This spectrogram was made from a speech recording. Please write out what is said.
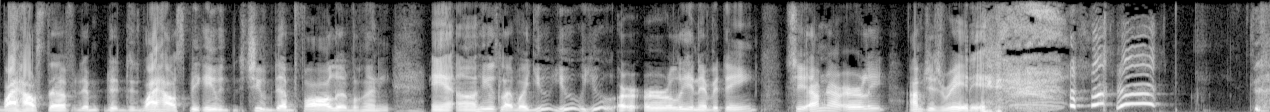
White House stuff. The, the, the, White House speaker, he was she was there before all of honey, and uh, he was like, "Well, you you you are early and everything. Shit, I'm not early. I'm just ready."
